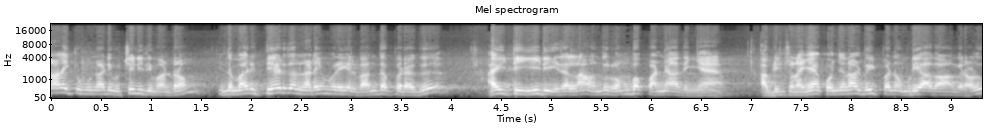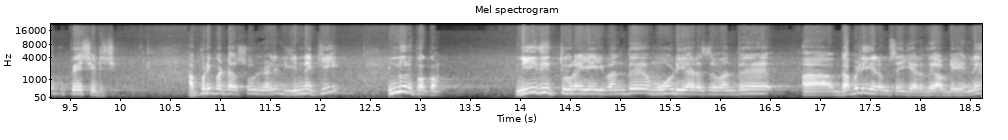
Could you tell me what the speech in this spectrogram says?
நாளைக்கு முன்னாடி உச்சநீதிமன்றம் இந்த மாதிரி தேர்தல் நடைமுறைகள் வந்த பிறகு ஐடி இடி இதெல்லாம் வந்து ரொம்ப பண்ணாதீங்க அப்படின்னு சொன்னாங்க. ஏன் கொஞ்ச நாள் வெயிட் பண்ண முடியாதாங்கிற அளவுக்கு பேசிடுச்சு. அப்படிப்பட்ட சூழ்நிலையில் இன்றைக்கி இன்னொரு பக்கம் நீதித்துறையை வந்து மோடி அரசு வந்து கபலீகரம் செய்கிறது அப்படின்னு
